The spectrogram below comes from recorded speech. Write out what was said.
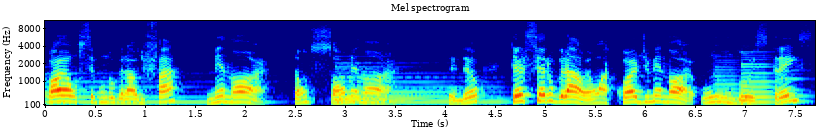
Qual é o segundo grau de Fá? Menor. Então, Sol menor. Entendeu? Terceiro grau é um acorde menor. Um, dois, três.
